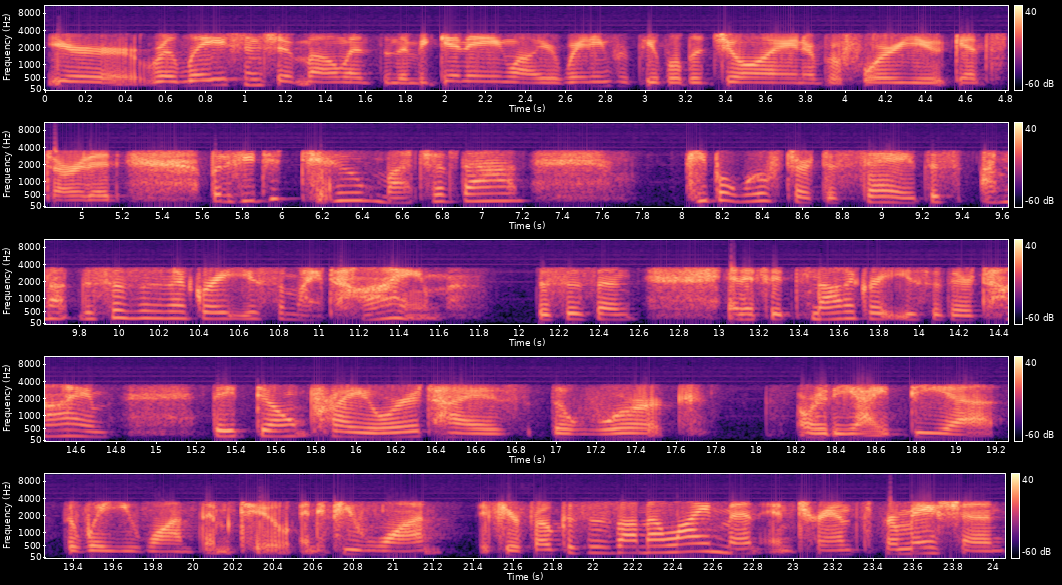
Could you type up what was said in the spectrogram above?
your relationship moments in the beginning while you're waiting for people to join or before you get started. But if you do too much of that, people will start to say, "This I'm not. This isn't a great use of my time. This isn't." And if it's not a great use of their time, they don't prioritize the work or the idea the way you want them to. And if you want, if your focus is on alignment and transformation,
